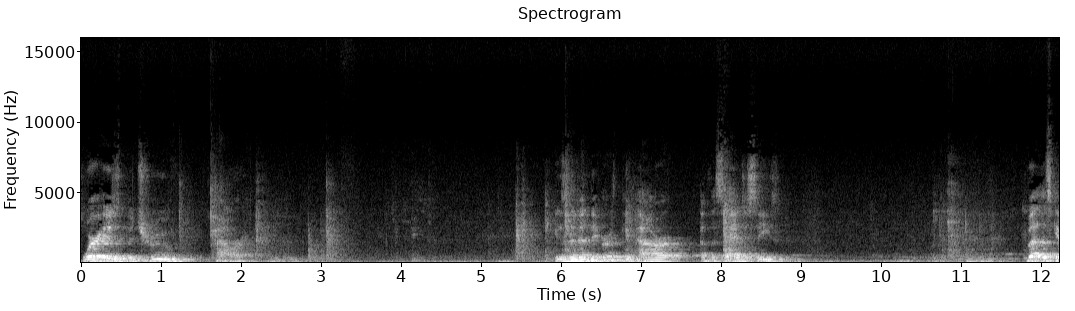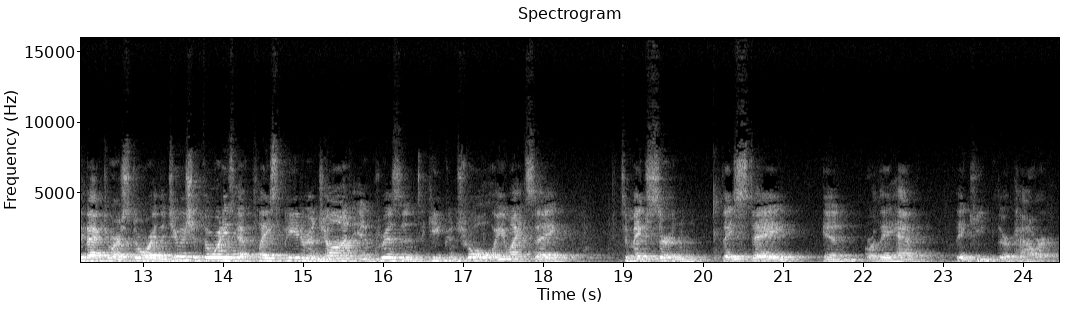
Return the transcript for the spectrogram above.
Where is the true power? Is it in the earthly power of the Sadducees? But let's get back to our story. The Jewish authorities have placed Peter and John in prison to keep control, or you might say, to make certain they stay in, or they have, they keep their power.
